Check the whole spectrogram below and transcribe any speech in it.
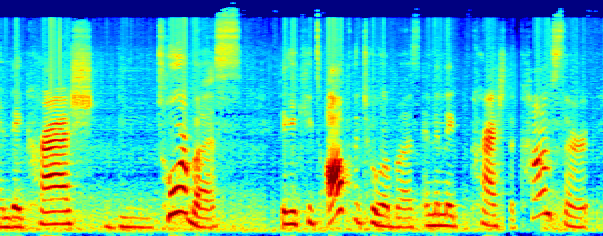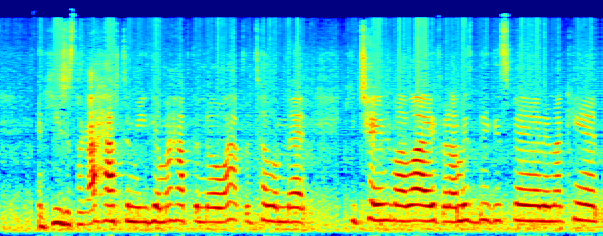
and they crash the tour bus. They get kicked off the tour bus, and then they crash the concert. And he's just like, I have to meet him. I have to know. I have to tell him that he changed my life, and I'm his biggest fan, and I can't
